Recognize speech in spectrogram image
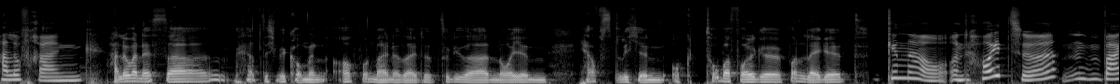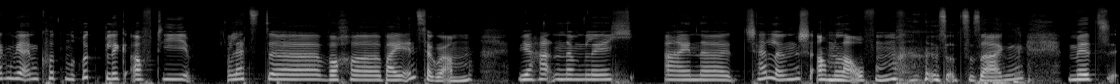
Hallo Frank. Hallo Vanessa, herzlich willkommen auch von meiner Seite zu dieser neuen herbstlichen Oktoberfolge von Legit. Genau, und heute wagen wir einen kurzen Rückblick auf die letzte Woche bei Instagram. Wir hatten nämlich eine Challenge am Laufen, sozusagen, mit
